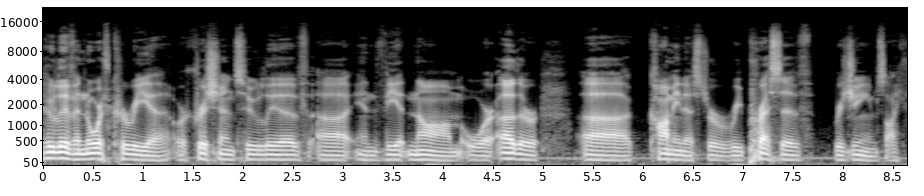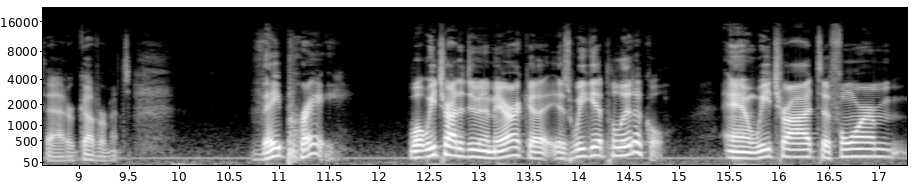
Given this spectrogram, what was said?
who live in North Korea or Christians who live uh, in Vietnam or other uh, communist or repressive regimes like that or governments. They pray. What we try to do in America is we get political and we try to form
